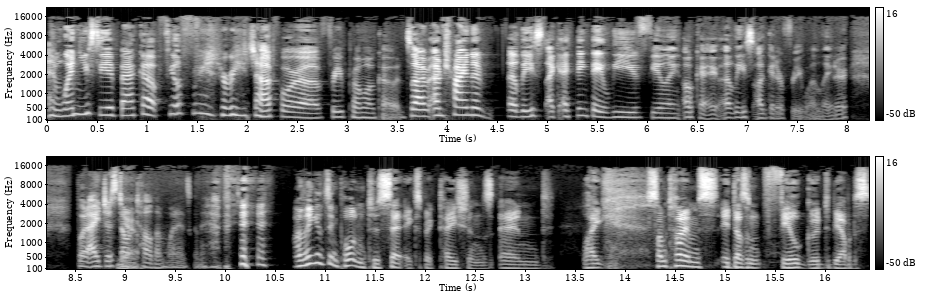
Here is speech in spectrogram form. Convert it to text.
And when you see it back up, feel free to reach out for a free promo code. So I'm, I'm trying to at least like I think they leave feeling okay. At least I'll get a free one later, but I just don't Yeah. tell them when it's going to happen. I think it's important to set expectations and like sometimes it doesn't feel good to be able to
